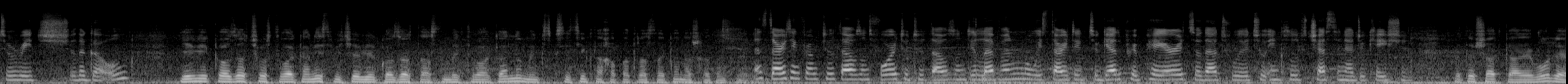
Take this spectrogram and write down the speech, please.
to reach the goal. Եվ 2004 թվականից մինչև 2011 թվականը մենք սկսեցինք նախապատրաստական աշխատանքները։ And starting from 2004 to 2011, we started to get prepared so that we to include chess in education. Որտեղ շատ կարևոր է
